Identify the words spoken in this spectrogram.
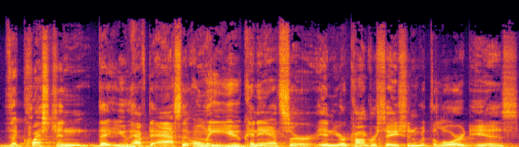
the question that you have to ask, that only you can answer in your conversation with the Lord, is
